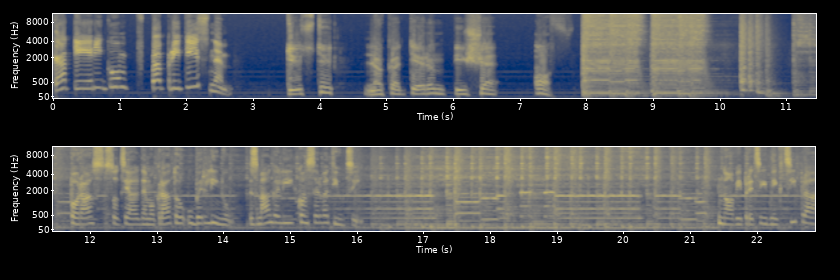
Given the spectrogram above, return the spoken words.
Kateri gumb pa pritisnem? Tisti, na katerem piše OF. Poraz socialdemokratov v Berlinu, zmagali konservativci. Novi predsednik Cipra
